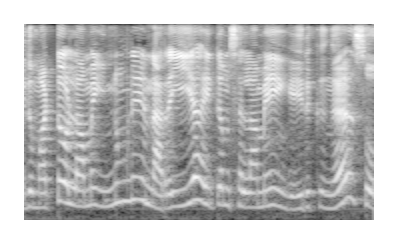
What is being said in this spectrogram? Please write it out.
இது மட்டும் இல்லாமல் இன்னுமே நிறைய ஐட்டம்ஸ் எல்லாமே இங்கே இருக்குங்க. ஸோ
